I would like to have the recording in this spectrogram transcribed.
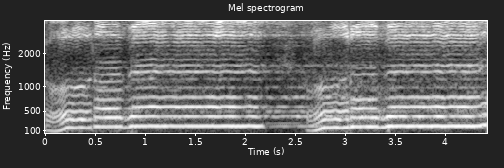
غرباء غرباء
